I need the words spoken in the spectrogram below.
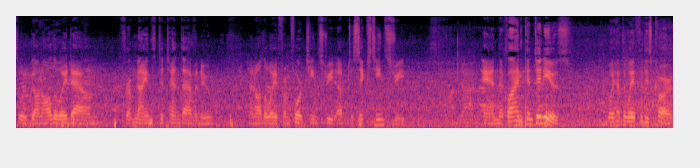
So we've gone all the way down from 9th to 10th Avenue and all the way from 14th Street up to 16th Street. And the climb continues. We have to wait for these cars.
